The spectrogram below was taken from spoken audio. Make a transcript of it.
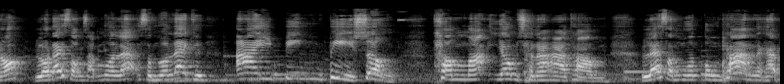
เนาะเราได้สองสำนวนแล้วสำนวนแรกคือไอปิงปี้เซิงธรรมะย่อมชนะอาธรรม และสำนวนตรงข้ามนะครับ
